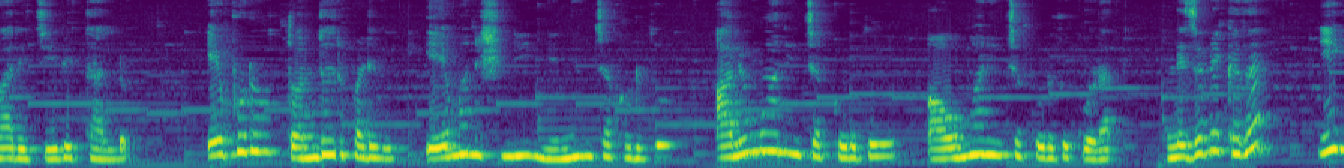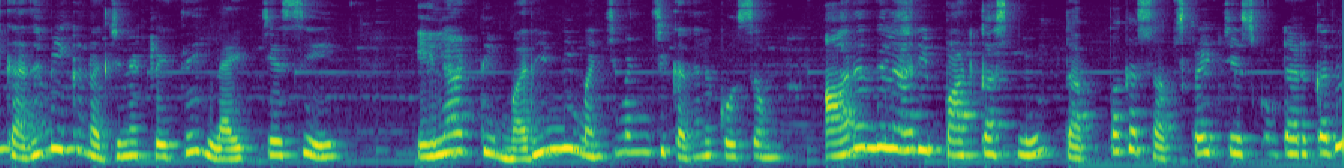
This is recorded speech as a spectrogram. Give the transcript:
వారి జీవితాల్లో. ఎప్పుడూ తొందరపడి ఏ మనిషిని నిందించకూడదు అనుమానించకూడదు అవమానించకూడదు కూడా. నిజమే కదా? ఈ కథ మీకు నచ్చినట్లయితే లైక్ చేసి ఇలాంటి మరిన్ని మంచి మంచి కథల కోసం ఆనందలహరి పాడ్కాస్ట్ను తప్పక సబ్స్క్రైబ్ చేసుకుంటారు కదా?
